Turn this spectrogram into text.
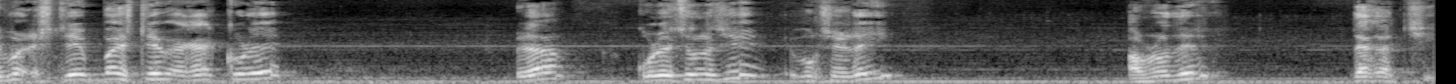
এবার স্টেপ বাই স্টেপ এক এক করে এরা করে চলেছে এবং সেটাই আপনাদের দেখাচ্ছি।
